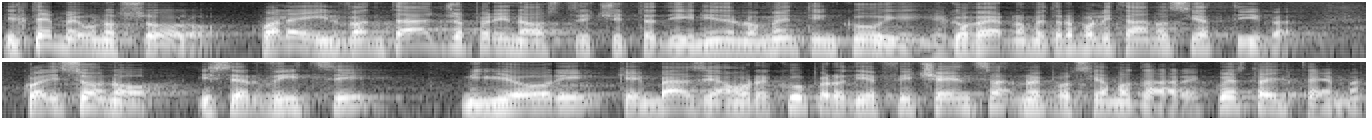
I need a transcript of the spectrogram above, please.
il tema è uno solo, qual è il vantaggio per i nostri cittadini nel momento in cui il governo metropolitano si attiva? Quali sono i servizi migliori che in base a un recupero di efficienza noi possiamo dare? Questo è il tema.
